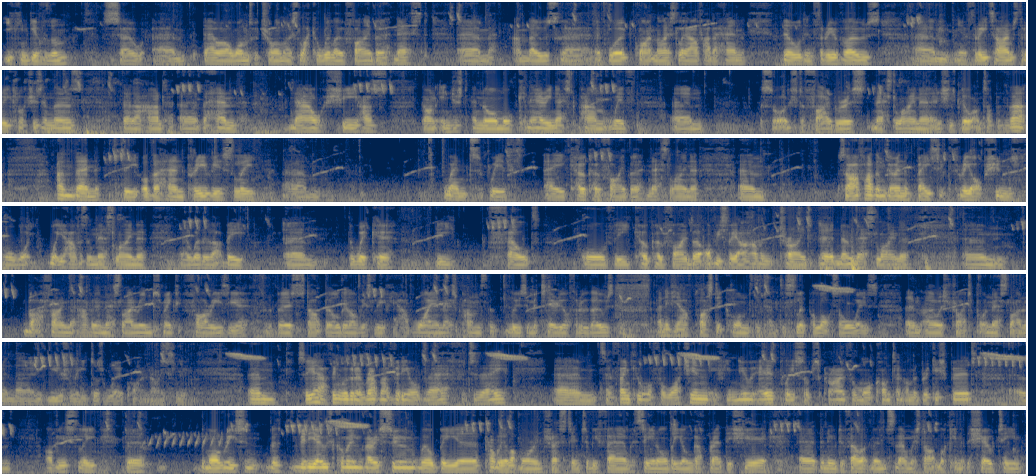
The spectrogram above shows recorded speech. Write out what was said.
you can give them so um, there are ones which are almost like a willow fibre nest um, and those uh, have worked quite nicely. I've had a hen build in three of those, um, you know, three times, three clutches in those. Then I had uh, the hen, now she has gone in just a normal canary nest pan with um, sort of just a fibrous nest liner and she's built on top of that. And then the other hen previously um, went with a cocoa fibre nest liner. Um, so I've had them go in the basic three options for what what you have as a nest liner, uh, whether that be um, the wicker, the felt, or the cocoa fibre. Obviously, I haven't tried uh, no nest liner. Um, but I find that having a nest liner in just makes it far easier for the birds to start building. Obviously, if you have wire nest pans that losing material through those, and if you have plastic ones, they tend to slip a lot. So always, um, I always try to put a nest liner in there, and it usually does work quite nicely. Um, so yeah, I think we're going to wrap that video up there for today. Um, so thank you all for watching. If you're new here, please subscribe for more content on the British bird. Um, obviously, the the more recent the videos coming very soon will be uh, probably a lot more interesting to be fair with seeing all the young I've bred this year uh, the new developments then we start looking at the show team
